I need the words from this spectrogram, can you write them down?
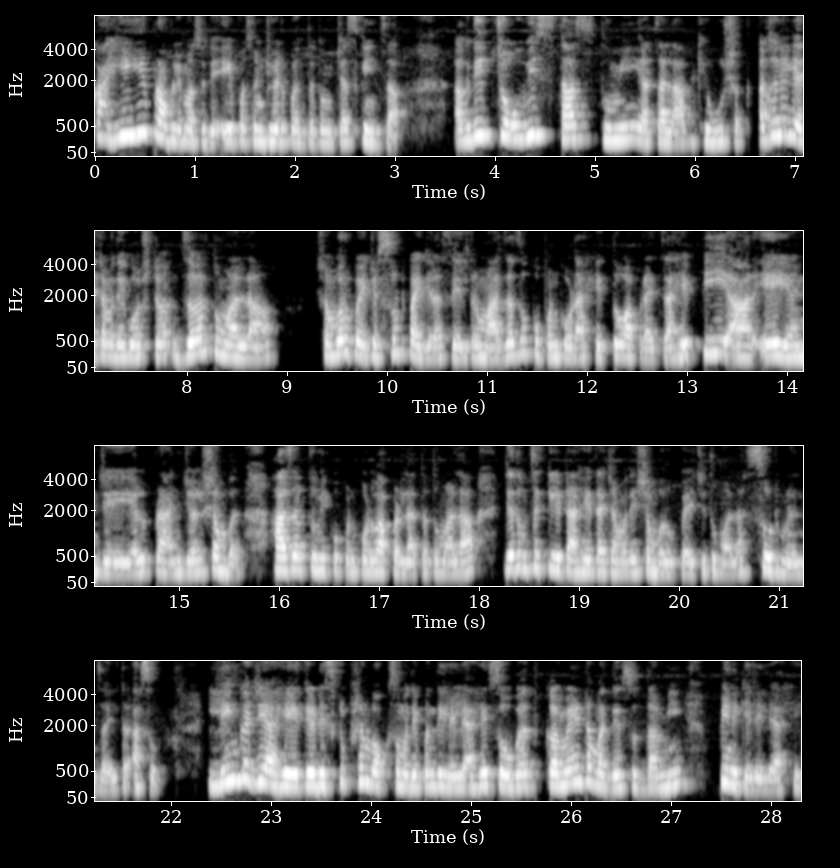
काहीही प्रॉब्लेम असू दे ए पासून झेड पर्यंत तुमच्या स्किनचा अगदी चोवीस तास तुम्ही याचा लाभ घेऊ शकता. अजून एक याच्यामध्ये गोष्ट जर तुम्हाला शंभर रुपयाचे सूट पाहिजे असेल तर माझा जो कुपन कोड आहे तो वापरायचा आहे P R A N J L Pranjal शंभर. हा जर तुम्ही कुपन कोड वापरला तर तुम्हाला जे तुमचं किट आहे त्याच्यामध्ये शंभर रुपयाची तुम्हाला सूट मिळून जाईल. तर असो. लिंक जी आहे ते डिस्क्रिप्शन बॉक्समध्ये पण दिलेले आहे. सोबत कमेंटमध्ये सुद्धा मी पिन केलेले आहे.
